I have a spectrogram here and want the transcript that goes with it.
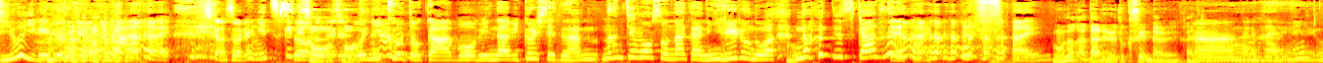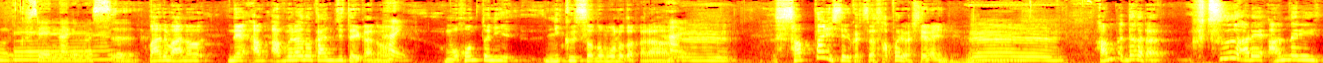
塩入れるっていう。は いしかもそれにつけて食べる。お肉とかもうみんなびっくりしててなんなんでもその中に入れるのは何ですかって。はい、は いもうなんか慣れると癖になる感じ。ああなるほどはい、ねもう癖になります。まあでもあのねあ油の感じというかあの、はいもう本当に肉そのものだから、はい、さっぱりしてるかって言ったらさっぱりはしてないんだよね、うん。あんまだから普通あれあんなに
